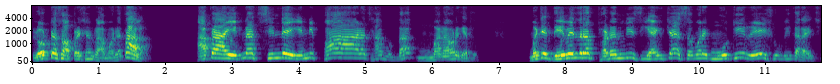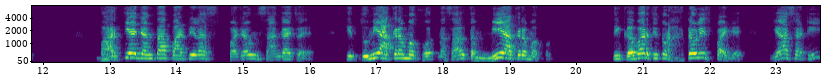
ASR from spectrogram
लोटस ऑपरेशन राबवण्यात आलं. आता एकनाथ शिंदे यांनी फारच हा मुद्दा मनावर घेतला. म्हणजे देवेंद्र फडणवीस यांच्या समोर एक मोठी रेष उभी करायची. भारतीय जनता पार्टीला बजावून सांगायचंय की तुम्ही आक्रमक होत नसाल तर मी आक्रमक होत. ती कबर तिथून हटवलीच पाहिजे. यासाठी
